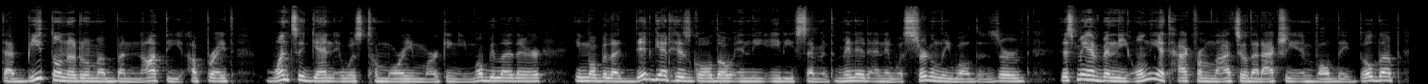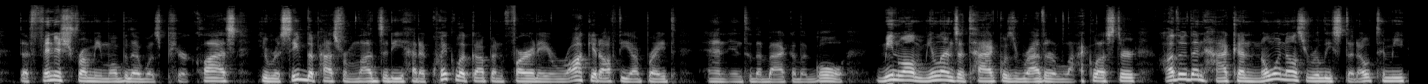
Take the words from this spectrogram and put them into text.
that beat Donnarumma, but not the upright. Once again, it was Tomori marking Immobile there. Immobile did get his goal though in the 87th minute, and it was certainly well deserved. This may have been the only attack from Lazio that actually involved a build-up. The finish from Immobile was pure class. He received the pass from Lazzari, had a quick look up and fired a rocket off the upright and into the back of the goal. Meanwhile, Milan's attack was rather lackluster. Other than Hakan, no one else really stood out to me.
